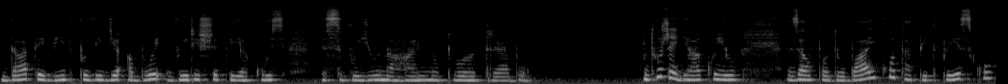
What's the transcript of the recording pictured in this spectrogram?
дати відповіді або вирішити якусь свою нагальну потребу. Дуже дякую за вподобайку та підписку.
